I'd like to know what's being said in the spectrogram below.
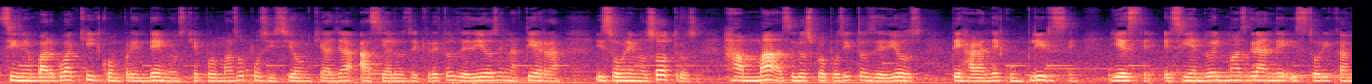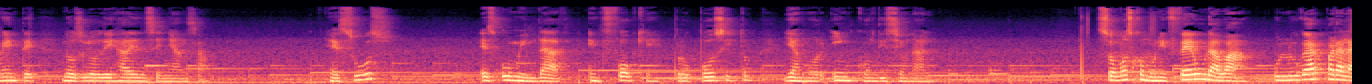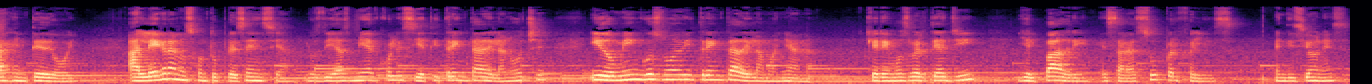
Sin embargo, aquí comprendemos que por más oposición que haya hacia los decretos de Dios en la tierra y sobre nosotros, jamás los propósitos de Dios dejarán de cumplirse y este, siendo el más grande históricamente, nos lo deja de enseñanza. Jesús es humildad, enfoque, propósito y amor incondicional. Somos Comunife Urabá, un lugar para la gente de hoy. Alégranos con tu presencia los días miércoles 7 y 30 de la noche y domingos 9 y 30 de la mañana. Queremos verte allí y el Padre estará súper feliz. Bendiciones.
